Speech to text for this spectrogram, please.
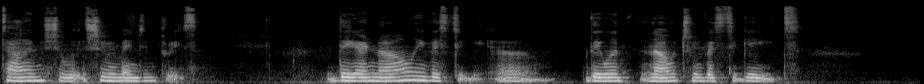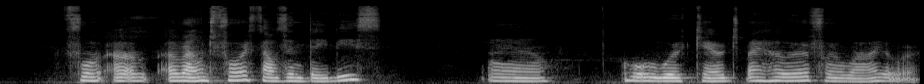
time she, she remained in prison. they are now investigating. Uh, they want now to investigate for uh, around 4,000 babies uh, who were cared by her for a while or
